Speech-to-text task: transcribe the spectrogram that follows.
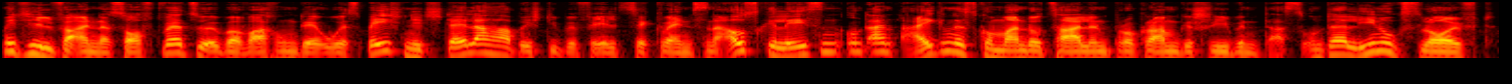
Mithilfe einer Software zur Überwachung der USB-Schnittstelle habe ich die Befehlssequenzen ausgelesen und ein eigenes Kommandozeilenprogramm geschrieben, das unter Linux läuft.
